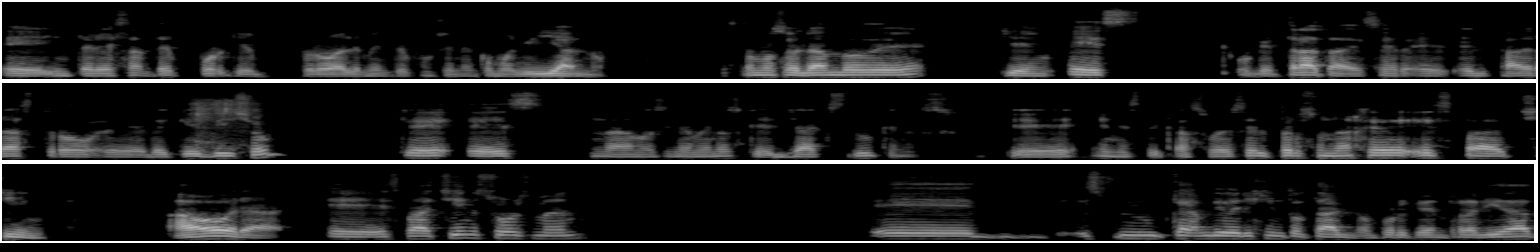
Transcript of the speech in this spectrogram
eh, interesante porque probablemente funcione como el villano. Estamos hablando de quien es o que trata de ser el, el padrastro de, de Kate Bishop, que es nada más y nada menos que Jax Dukens, que en este caso es el personaje de Espadachín. Ahora, eh, Espadachín Swordsman eh, es un cambio de origen total, ¿no? Porque en realidad,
